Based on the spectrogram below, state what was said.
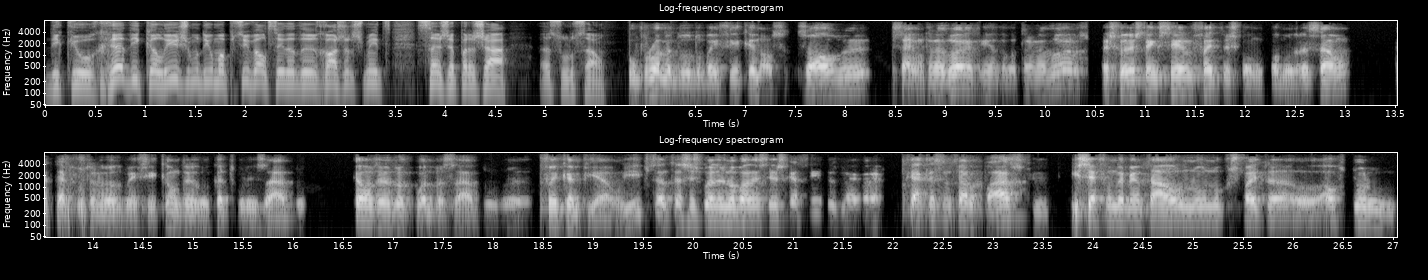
de que o radicalismo de uma possível saída de Roger Schmidt seja para já a solução. O problema do, do Benfica não se resolve. Sai um treinador, entra outro treinador. As coisas têm que ser feitas com, com moderação, até porque o treinador do Benfica é um treinador categorizado é um treinador que o ano passado uh, foi campeão e, portanto, essas coisas não podem ser esquecidas. Não é? Agora, porque há que acertar o passo, que isso é fundamental no, no que respeita ao, ao futuro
